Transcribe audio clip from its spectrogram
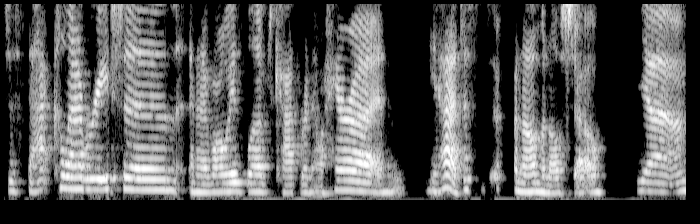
just that collaboration. And i've always loved catherine o'hara. And yeah just a phenomenal show. Yeah.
